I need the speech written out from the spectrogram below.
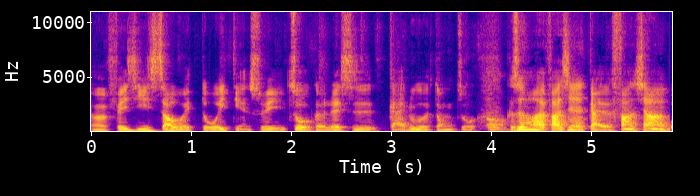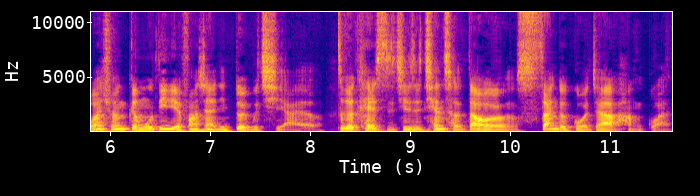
呃飞机稍微多一点，所以做个类似改路的动作。哦。可是后来发现改的方向完全跟目的地的方向已经对不起来了。这个 case 其实牵扯到了三个国家的航管，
